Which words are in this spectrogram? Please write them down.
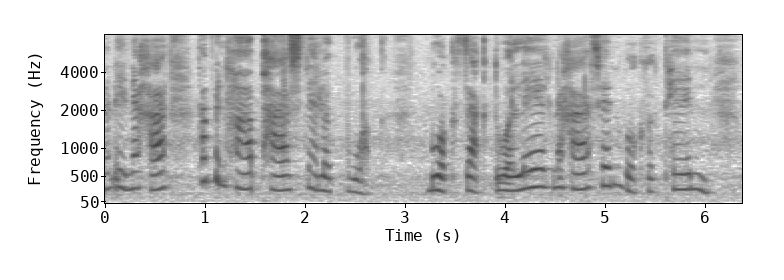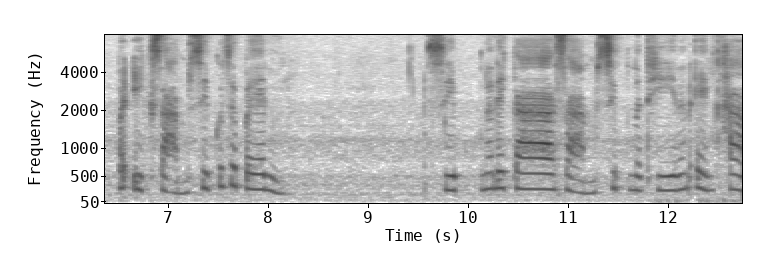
นั่นเองนะคะ ถ้าเป็น half past เนี่ย เราบวกบวกจากตัวเลขนะคะ เช่นบวกจาก 10 ไปอีก 30 ก็จะเป็น 10นาฬิกา30 นาทีนั่นเองค่ะ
